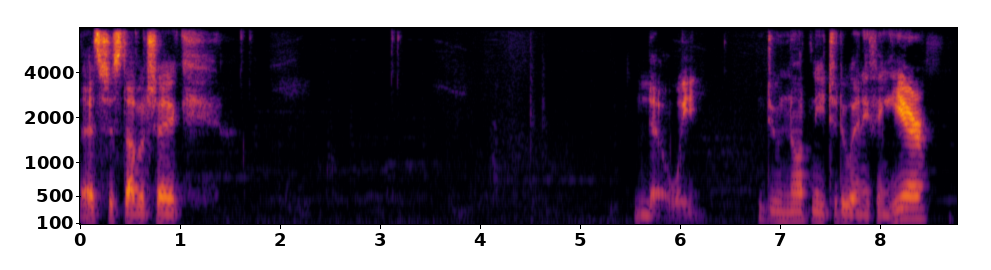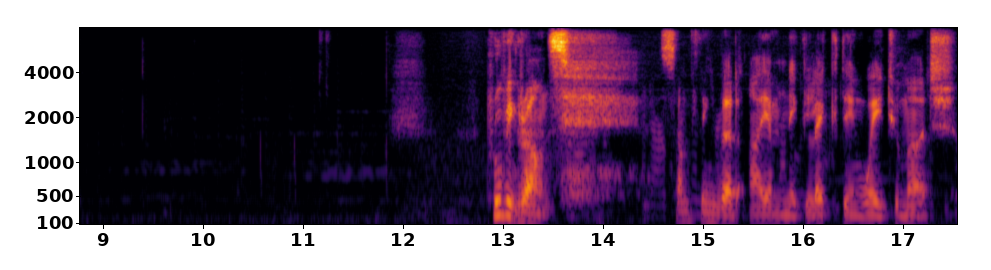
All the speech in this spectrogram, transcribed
Let's just double check. No, we do not need to do anything here. Proving grounds. Something that I am neglecting way too much.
